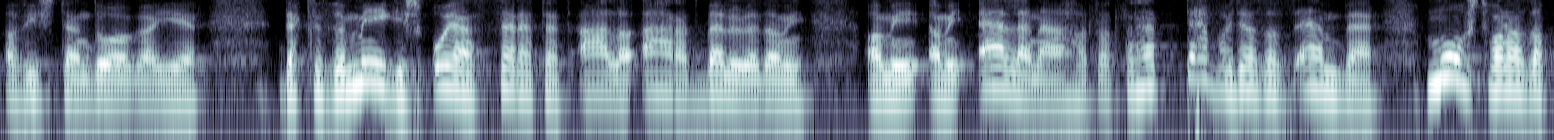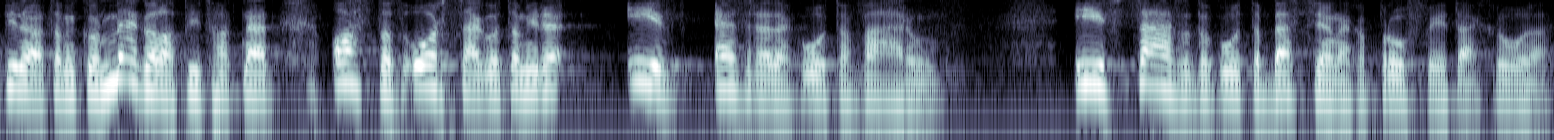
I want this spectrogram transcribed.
az Isten dolgaiért, de közben mégis olyan szeretet árad belőled, ami, ami, ami ellenállhatatlan. Hát te vagy az az ember. Most van az a pillanat, amikor megalapíthatnád azt az országot, amire év ezredek óta várunk. Évszázadok óta beszélnek a proféták róla.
